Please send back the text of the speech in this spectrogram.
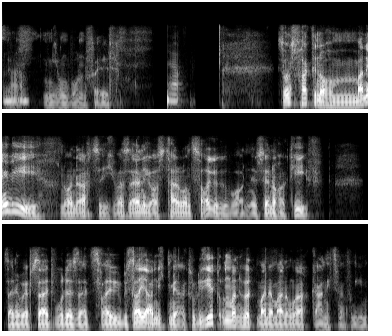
genau. Im Jungbrunnenfeld. Ja. Sonst fragte noch Maneli 89, was eigentlich aus Tyrone Zeuge geworden. Ist er noch aktiv? Seine Website wurde seit zwei bis drei Jahren nicht mehr aktualisiert und man hört meiner Meinung nach gar nichts mehr von ihm.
